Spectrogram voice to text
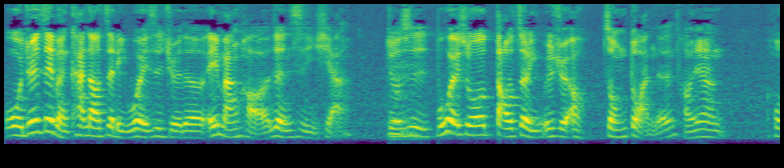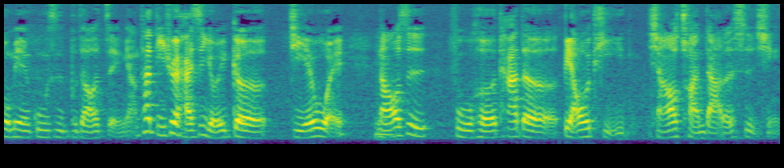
我觉得这本看到这里，我也是觉得哎蛮好的，认识一下，就是不会说到这里我就觉得哦中断了，好像后面的故事不知道怎样。它的确还是有一个结尾，然后是符合它的标题想要传达的事情。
